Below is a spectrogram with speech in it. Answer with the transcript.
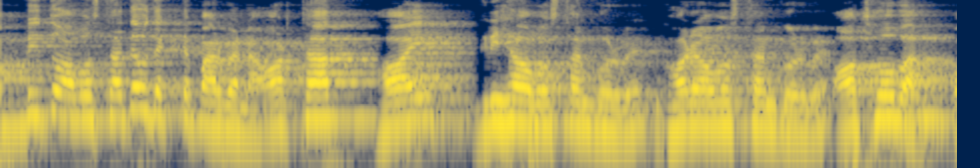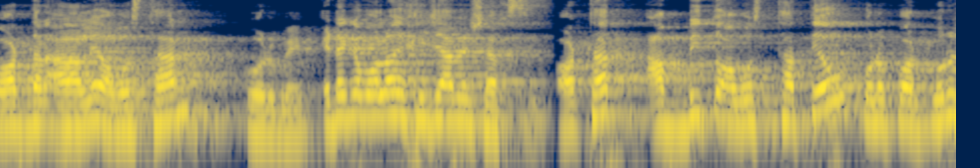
আবৃত অবস্থাতেও দেখতে পারবে না। অর্থাৎ হয় গৃহে অবস্থান করবে, ঘরে অবস্থান করবে, অথবা পর্দার আড়ালে অবস্থান করবে। এটাকে বলা হয় হিজাবের শাকসি অর্থাৎ আবৃত অবস্থাতেও কোনো পরপুরুষ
